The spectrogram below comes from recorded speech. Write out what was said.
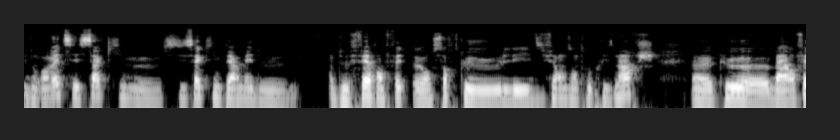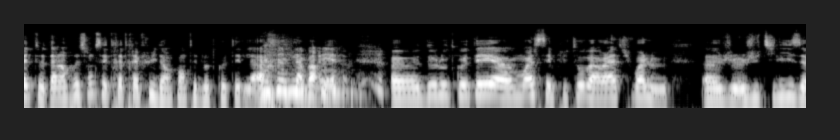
Et donc en fait, c'est ça qui me, c'est ça qui me permet de faire en fait en sorte que les différentes entreprises marchent, euh, que euh, bah en fait t'as l'impression que c'est très très fluide hein, quand t'es de l'autre côté de la, barrière. Euh, de l'autre côté, moi c'est plutôt bah voilà tu vois le j'utilise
